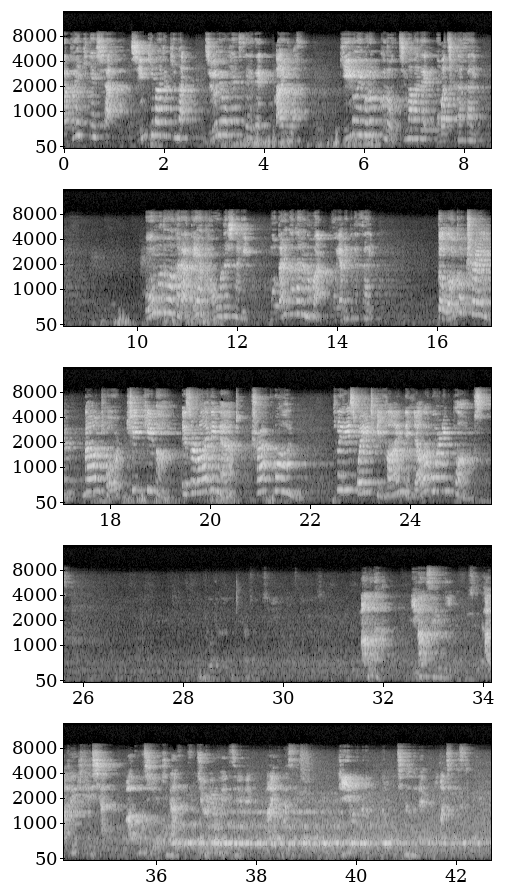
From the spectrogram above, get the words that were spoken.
各駅停車新木場行きが10両編成で参ります黄色いブロックの内側でお待ちくださいホームドアから手や顔を出したりもたれかかるのはおやめください The local train bound for Shinkiba is arriving at track 1 Please wait behind the yellow warning plugs まもなく2番線に各駅停車和光市行きが10両編成で参ります。黄色いブロックの内側でお待ちください。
